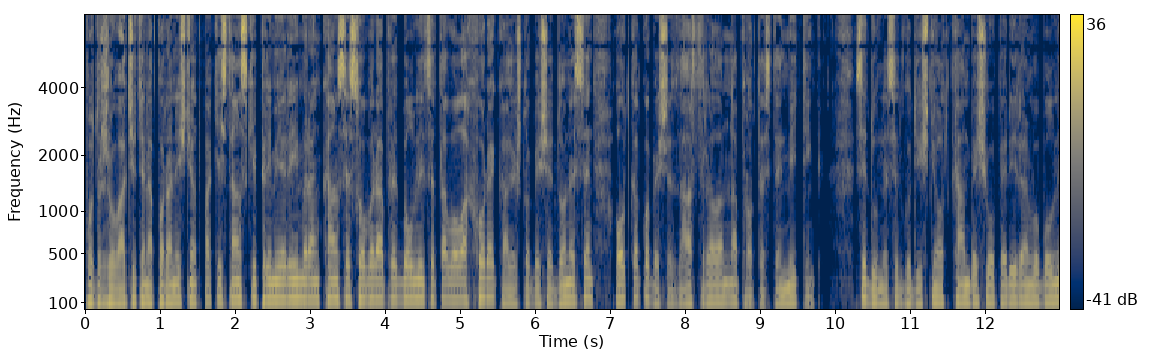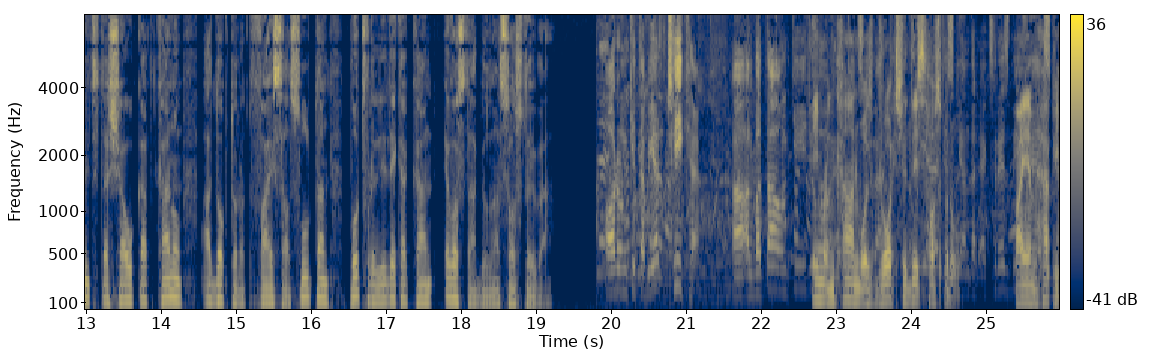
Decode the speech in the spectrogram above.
Подржувачите на поранешниот пакистански премиер Имран Кан се собраа пред болницата во Лахоре, каде што беше донесен откако беше застрелан на протестен митинг. 70 годишниот Кан беше опериран во болницата Шаукат Канум, а докторот Файсал Султан потврди дека Кан е во стабилна состојба. Imran Khan was brought to this hospital. I am happy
